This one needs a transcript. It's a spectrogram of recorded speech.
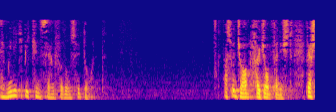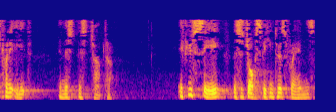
then we need to be concerned for those who don't. That's what Job, how Job finished. Verse 28 in this, this chapter. If you say, this is Job speaking to his friends,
